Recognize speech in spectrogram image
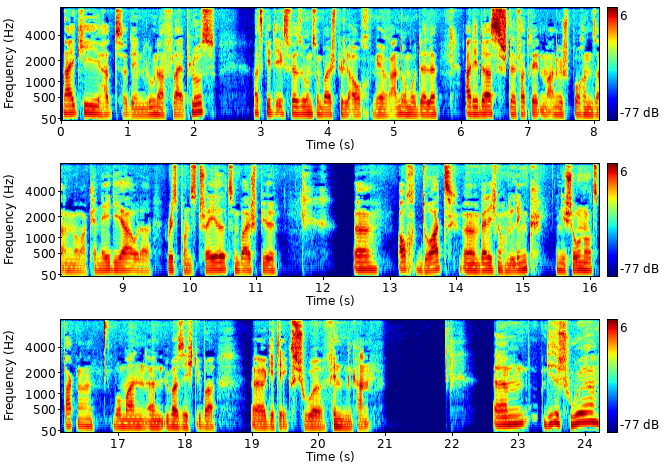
Nike hat den Luna Fly Plus als GTX-Version zum Beispiel, auch mehrere andere Modelle. Adidas, stellvertretend mal angesprochen, sagen wir mal Canadia oder Response Trail zum Beispiel. Äh, auch dort äh, werde ich noch einen Link in die Show Notes packen, wo man eine Übersicht über äh, GTX-Schuhe finden kann. Ähm, diese Schuhe,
